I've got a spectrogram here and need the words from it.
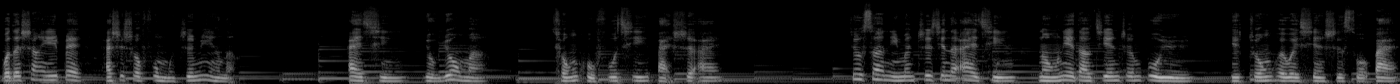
我的上一辈还是受父母之命呢。爱情有用吗？穷苦夫妻百事哀。”就算你们之间的爱情浓烈到坚贞不渝，也终会为现实所败。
